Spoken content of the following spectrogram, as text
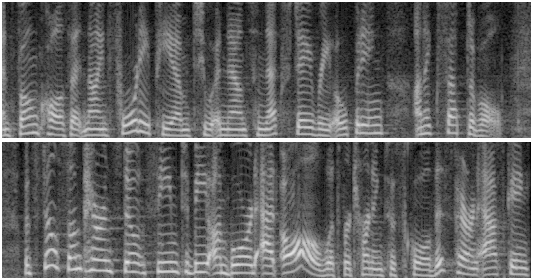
and phone calls at 9.40 p.m. to announce next day reopening unacceptable. But still, some parents don't seem to be on board at all with returning to school. This parent asking,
